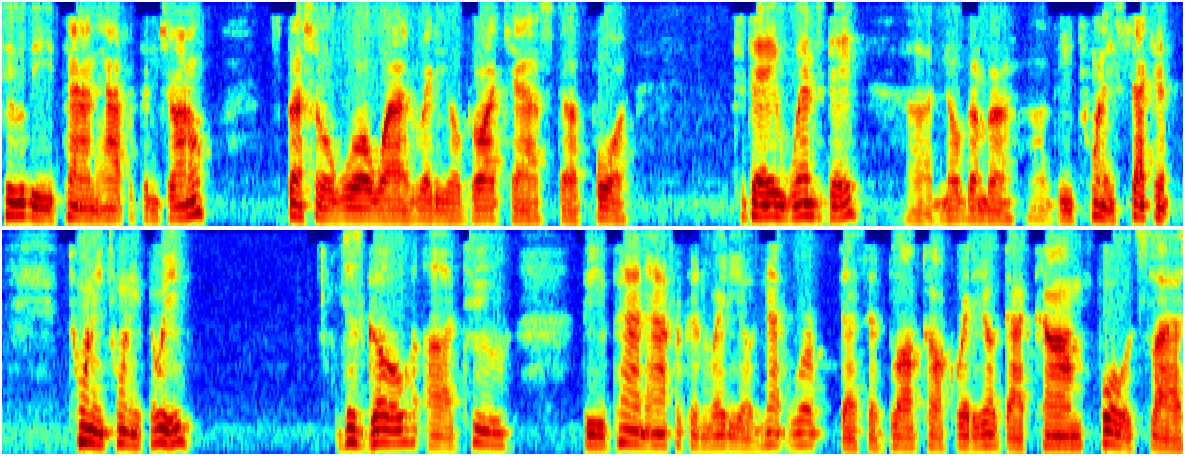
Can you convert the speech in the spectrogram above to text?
to the Pan-African Journal special worldwide radio broadcast uh, for today, Wednesday, uh, November uh, the 22nd, 2023. Just go uh, to the Pan-African Radio Network. That's at blogtalkradio.com forward slash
